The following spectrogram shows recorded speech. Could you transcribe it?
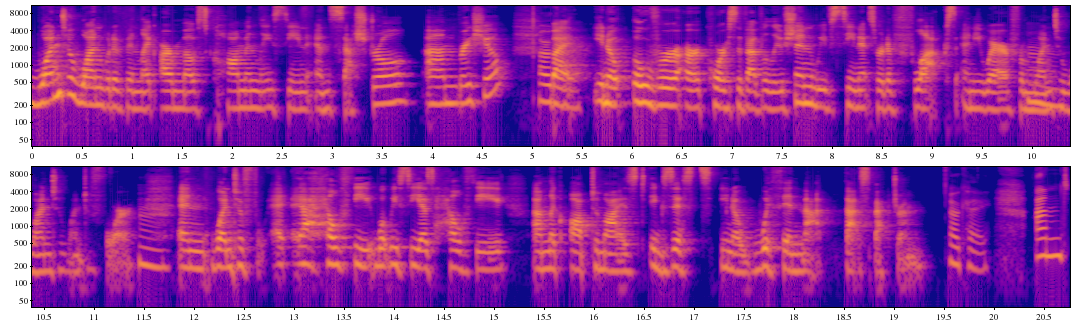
one to one would have been like our most commonly seen ancestral um, ratio. Okay. But, you know, over our course of evolution, we've seen it sort of flux anywhere from mm. one to one to one to four. Mm. And one to four, a healthy, what we see as healthy, um, like optimized exists, you know, within that that spectrum. Okay. And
